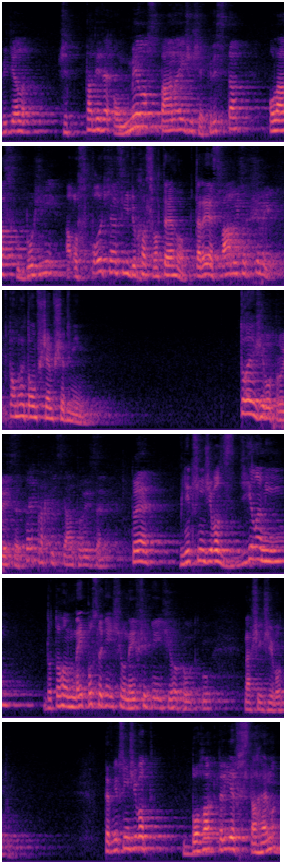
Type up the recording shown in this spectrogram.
viděl, že tady jde o milost Pána Ježíše Krista, o lásku Boží a o společenství Ducha Svatého, které je s vámi se všemi, v tomhle tom všem všedním. To je život trojice, to je praktická trojice. To je vnitřní život sdílený do toho nejposlednějšího, nejvšednějšího koutku našich životů. Je vnitřní život Boha, který je vztahem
